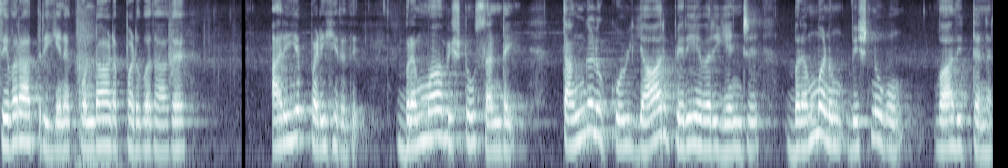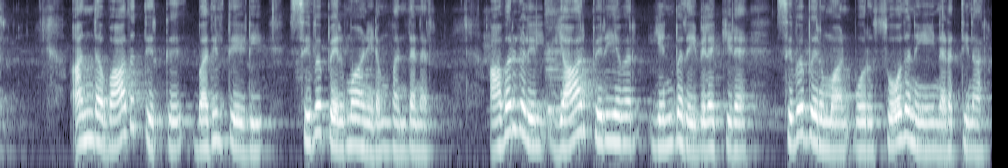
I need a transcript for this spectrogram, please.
சிவராத்திரி என கொண்டாடப்படுவதாக அறியப்படுகிறது. பிரம்மா விஷ்ணு சண்டை. தங்களுக்குள் யார் பெரியவர் என்று பிரம்மனும் விஷ்ணுவும் வாதிட்டனர். அந்த வாதத்திற்கு பதில் தேடி சிவபெருமானிடம் வந்தனர். அவர்களில் யார் பெரியவர் என்பதை விளக்கிட சிவபெருமான் ஒரு சோதனையை நடத்தினார்.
